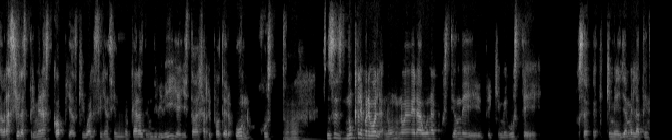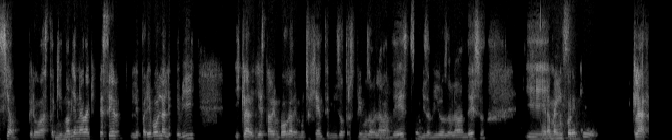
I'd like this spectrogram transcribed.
habrá sido las primeras copias, que igual seguían siendo caras de un DVD y ahí estaba Harry Potter 1, justo. Entonces nunca le paré bola, no, no era una cuestión de, que me guste, o sea, que, me llame la atención, pero hasta que no había nada que hacer, le paré bola, le vi y claro, ya estaba en boga de mucha gente, mis otros primos hablaban de eso, mis amigos hablaban de eso. Y era mainstream. claro,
